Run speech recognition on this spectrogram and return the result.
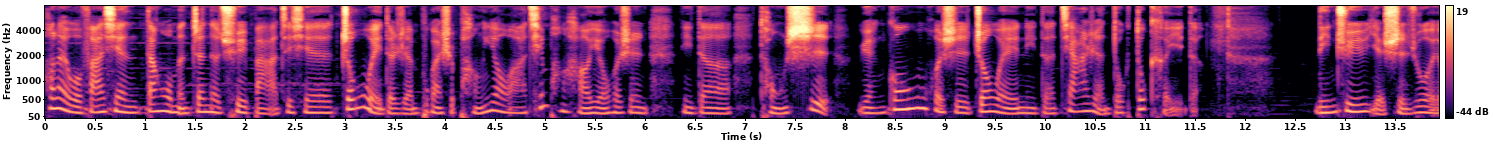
后来我发现，当我们真的去把这些周围的人，不管是朋友啊、亲朋好友，或是你的同事、员工，或是周围你的家人都都可以的，邻居也是。如果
